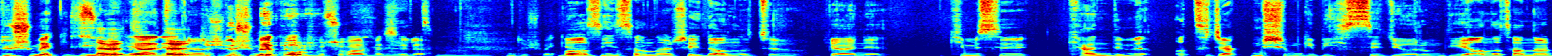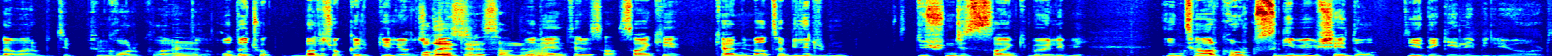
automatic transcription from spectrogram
Düşmek değil mi? Evet, yani evet, düşme. düşmek. korkusu var mesela. Düşmek. yani. Bazı insanlar şey de anlatıyor. Yani kimisi kendimi atacakmışım gibi hissediyorum diye anlatanlar da var bu tip Hı, korkularda. evet. O da çok bana çok garip geliyor O açıkçası. da enteresan değil O mi? da enteresan. Sanki kendimi atabilir düşüncesi sanki böyle bir intihar korkusu gibi bir şey de o- diye de gelebiliyor orada.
